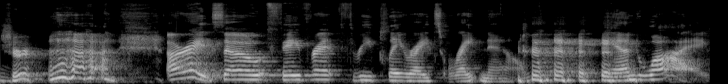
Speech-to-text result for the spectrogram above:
Sure. All right. So, favorite three playwrights right now and why?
